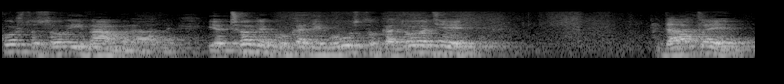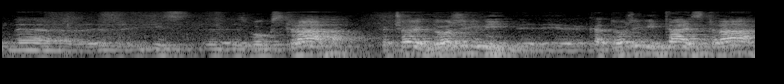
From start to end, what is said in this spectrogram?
Ko što su ovi vam radili? Jer čovjeku kad je gusto, kad dođe, dakle, e, iz, zbog straha, kad čovjek doživi, e, kad doživi taj strah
